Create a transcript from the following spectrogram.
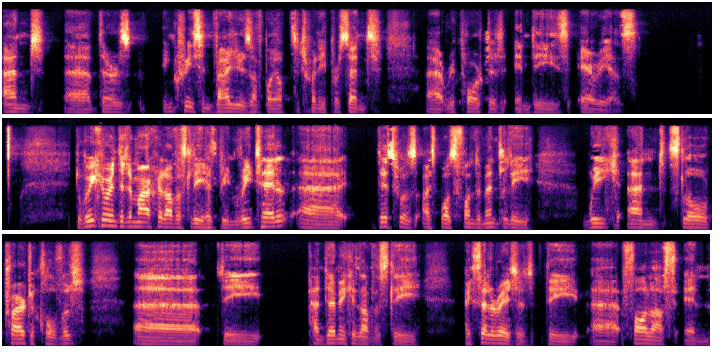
and uh, there's increase in values of by up to 20% uh, reported in these areas. The weaker end of the market obviously has been retail. Uh, this was, I suppose, fundamentally weak and slow prior to COVID. Uh, the pandemic has obviously accelerated the fall off in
